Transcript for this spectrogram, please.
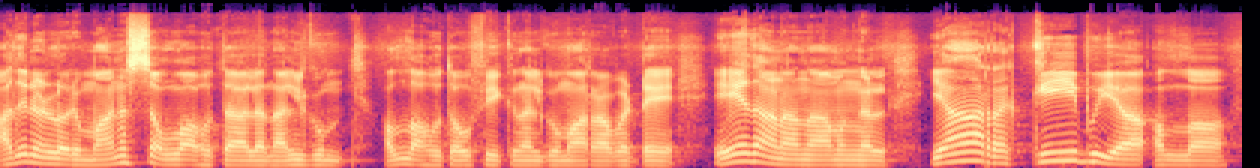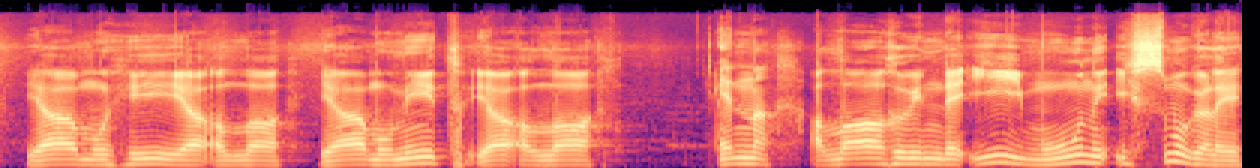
അതിനുള്ള ഒരു മനസ്സ് അള്ളാഹു താല നൽകും. അള്ളാഹു തൗഫീക്ക് നൽകുമാറാവട്ടെ. ഏതാണ് ആ നാമങ്ങൾ? യാ റക്കീബ് യാ അള്ളാ യാ മുഹി യാ അള്ളാ യാ മുമീത് യാ അള്ളാ എന്ന അള്ളാഹുവിന്റെ ഈ മൂന്ന് ഇസ്മുകളെ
